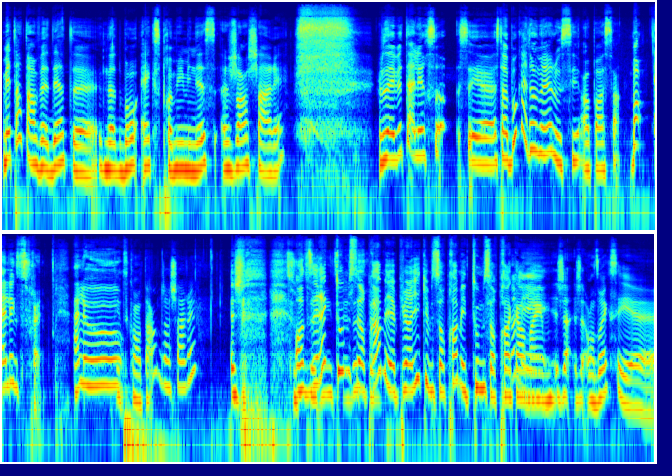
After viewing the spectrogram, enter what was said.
mettant en vedette euh, notre bon ex-premier ministre Jean Charest. Je vous invite à lire ça. C'est euh, un beau cadeau de Noël aussi, en passant. Bon, Alex Dufresne. Allô? Es-tu contente, Jean Charest? Je- on dirait que tout me surprend, mais il n'y a plus rien qui me surprend, mais tout me surprend Non, quand même. je- je- on dirait que c'est... euh,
